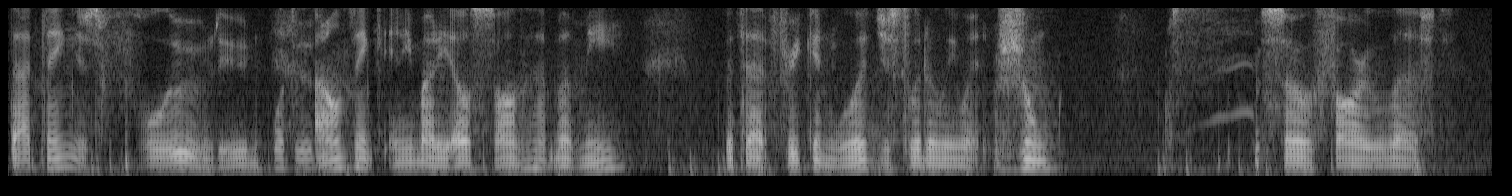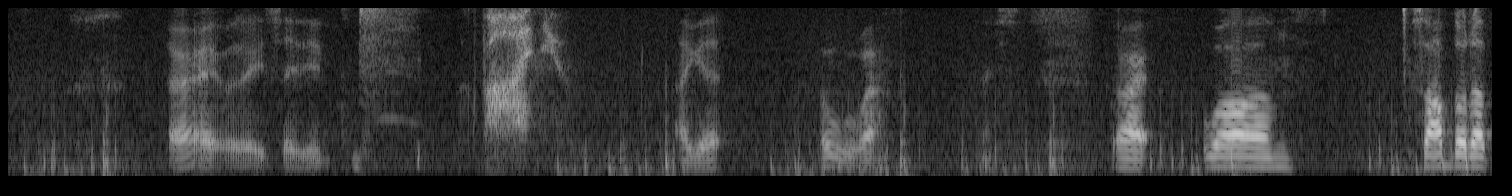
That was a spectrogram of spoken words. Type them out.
That thing just flew, dude. What did? I don't think anybody else saw that but me. But that freaking wood just literally went zoom. So far left. All right, what do you say, dude? Look behind you. I get. Oh wow, nice. All right. Well, um, so I'll build up.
